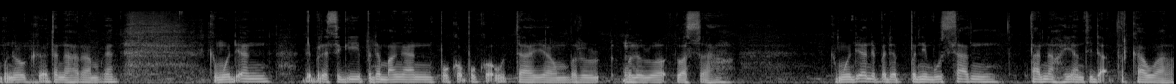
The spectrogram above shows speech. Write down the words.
meneroka tanah haram kan. Kemudian daripada segi penebangan pokok-pokok hutan yang berluasa. Mm-hmm Kemudian daripada penimbusan tanah yang tidak terkawal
